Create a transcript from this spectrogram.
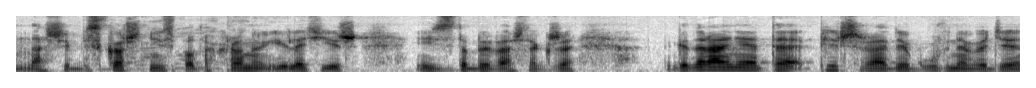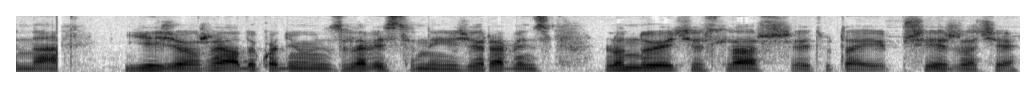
naszej wyskoczni, spadochronu i lecisz i zdobywasz, także generalnie te pierwsze radio główne będzie na jeziorze, a dokładnie mówiąc z lewej strony jeziora, więc lądujecie, slash y, tutaj przyjeżdżacie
